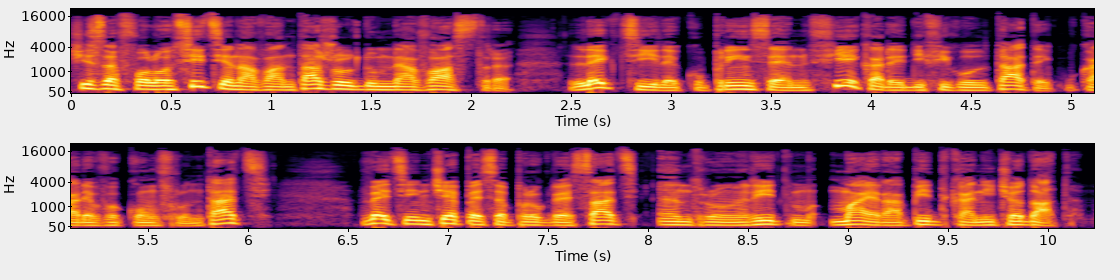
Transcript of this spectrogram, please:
și să folosiți în avantajul dumneavoastră lecțiile cuprinse în fiecare dificultate cu care vă confruntați, veți începe să progresați într-un ritm mai rapid ca niciodată.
